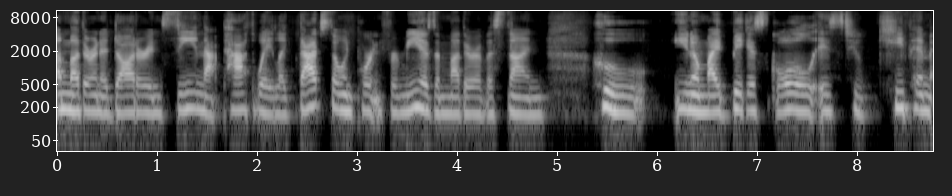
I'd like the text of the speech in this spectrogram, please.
a mother and a daughter, and seeing that pathway. Like, that's so important for me as a mother of a son who you know, my biggest goal is to keep him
